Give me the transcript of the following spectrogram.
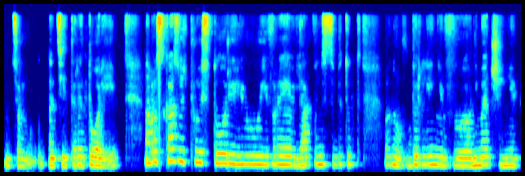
на, цьому, на цій території, нам розказують про історію євреїв, як вони собі тут ну, в Берліні, в Німеччині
